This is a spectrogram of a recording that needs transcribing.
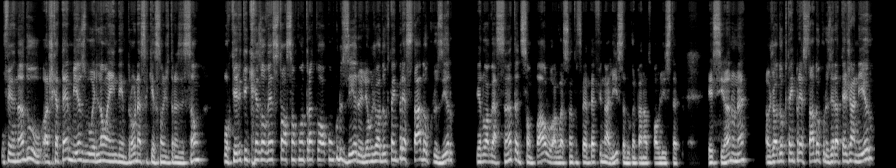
o Fernando, acho que até mesmo ele não ainda entrou nessa questão de transição, porque ele tem que resolver a situação contratual com o Cruzeiro. Ele é um jogador que está emprestado ao Cruzeiro pelo Água Santa de São Paulo. O Água Santa foi até finalista do Campeonato Paulista esse ano, né? É um jogador que está emprestado ao Cruzeiro até janeiro.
